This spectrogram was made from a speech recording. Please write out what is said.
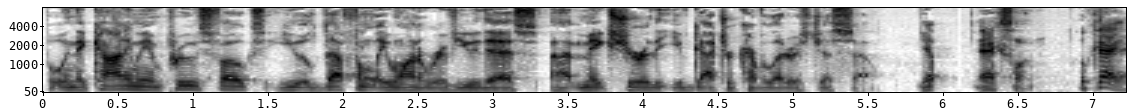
but when the economy improves, folks, you'll definitely want to review this. Uh, make sure that you've got your cover letters just so. Yep. Excellent. Okay.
